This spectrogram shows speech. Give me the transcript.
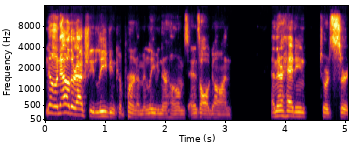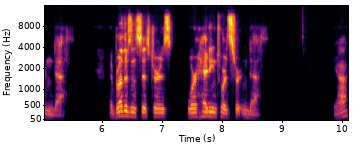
No, now they're actually leaving Capernaum and leaving their homes, and it's all gone. And they're heading towards certain death. My brothers and sisters, we're heading towards certain death. Yeah.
